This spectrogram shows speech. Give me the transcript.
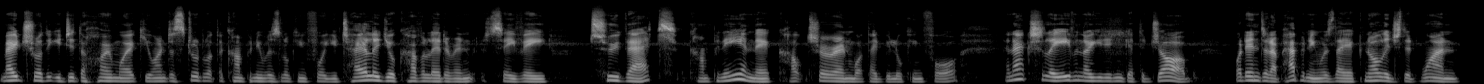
made sure that you did the homework. You understood what the company was looking for. You tailored your cover letter and CV to that company and their culture and what they'd be looking for. And actually, even though you didn't get the job, what ended up happening was they acknowledged that one,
